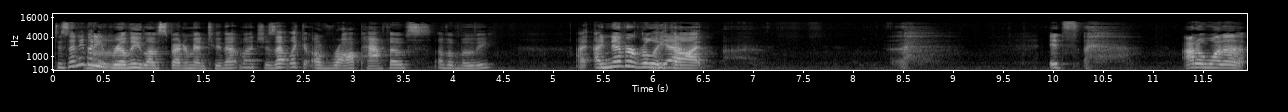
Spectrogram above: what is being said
Does anybody hmm. really love Spider Man 2 that much? Is that like a raw pathos of a movie? I, I never really Yeah. thought. It's I don't want to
